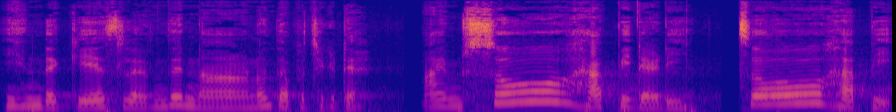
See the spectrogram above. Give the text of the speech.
இந்த கேஸ்ல இருந்து நானும் தப்பிச்சுக்கிட்டேன். I am so happy daddy. So happy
